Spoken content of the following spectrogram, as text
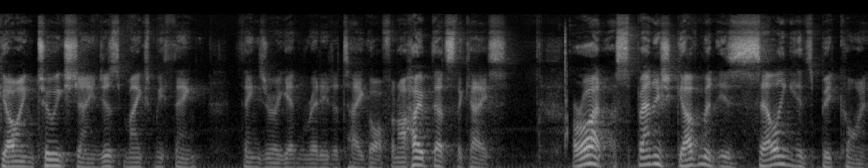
going to exchanges makes me think things are getting ready to take off, and I hope that's the case. All right, a Spanish government is selling its Bitcoin.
